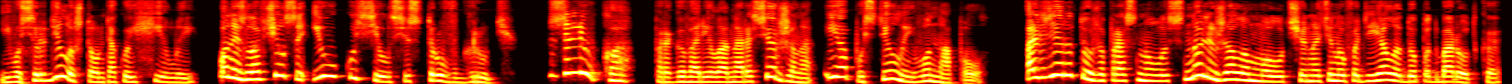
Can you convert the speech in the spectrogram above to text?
Его сердило, что он такой хилый. Он изловчился и укусил сестру в грудь. «Злюка!» — проговорила она рассерженно и опустила его на пол. Альзера тоже проснулась, но лежала молча, натянув одеяло до подбородка,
